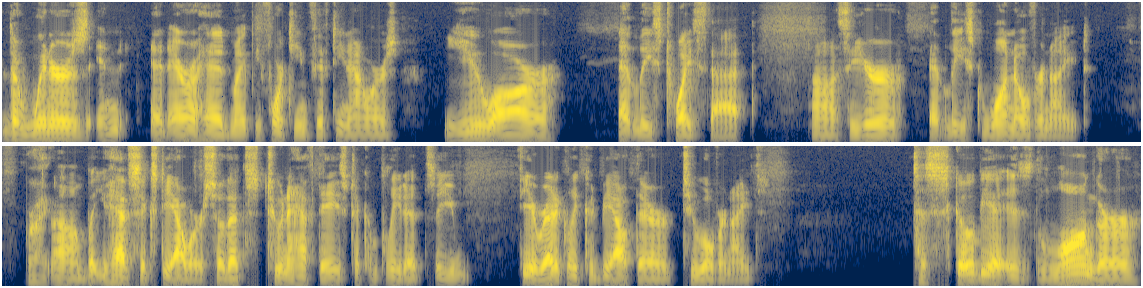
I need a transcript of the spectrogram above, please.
the winners in at Arrowhead might be 14, 15 hours. You are at least twice that. Uh, so you're at least one overnight. right. Um, but you have 60 hours. So that's two and a half days to complete it. So you theoretically could be out there two overnights. Tuscobia is longer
